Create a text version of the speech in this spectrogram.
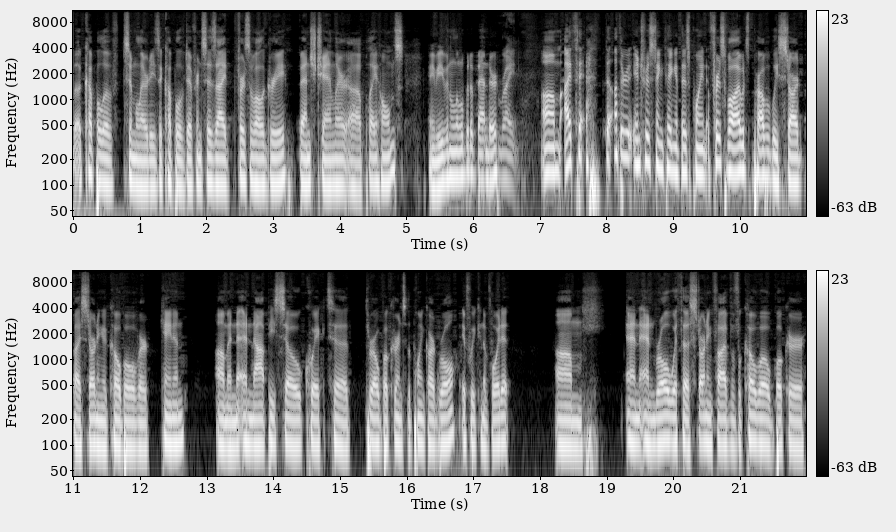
a couple of similarities, a couple of differences. I first of all agree. Bench Chandler, uh, play Holmes, maybe even a little bit of Bender. Right. Um, I think the other interesting thing at this point, first of all, I would probably start by starting Okobo over Canaan, um, and and not be so quick to throw Booker into the point guard role if we can avoid it. Um, and and roll with a starting five of Okobo, Booker,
